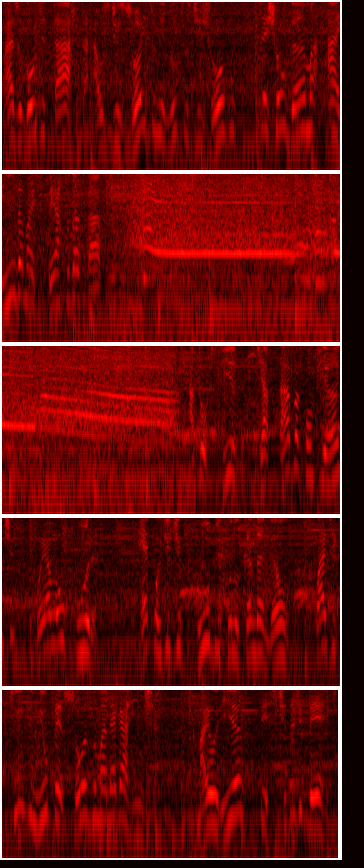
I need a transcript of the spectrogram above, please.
Mas o gol de Tarta, aos 18 minutos de jogo, deixou o Gama ainda mais perto da taça. A torcida já estava confiante, foi a loucura. Recorde de público no Candangão, quase 15 mil pessoas no Mané Garrincha, a maioria vestida de verde.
